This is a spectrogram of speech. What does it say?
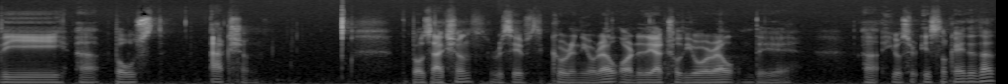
the uh, post action post action receives the current URL or the actual URL the uh, user is located at,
